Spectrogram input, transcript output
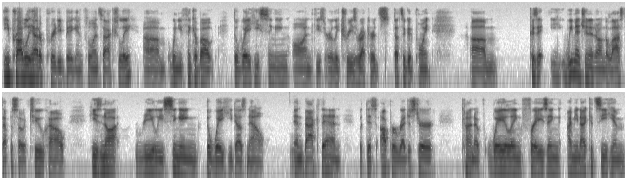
He probably had a pretty big influence, actually. Um, when you think about the way he's singing on these early Trees records, that's a good point. Um, because we mentioned it on the last episode too how he's not really singing the way he does now. Yeah. and back then with this upper register kind of wailing phrasing i mean i could see him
